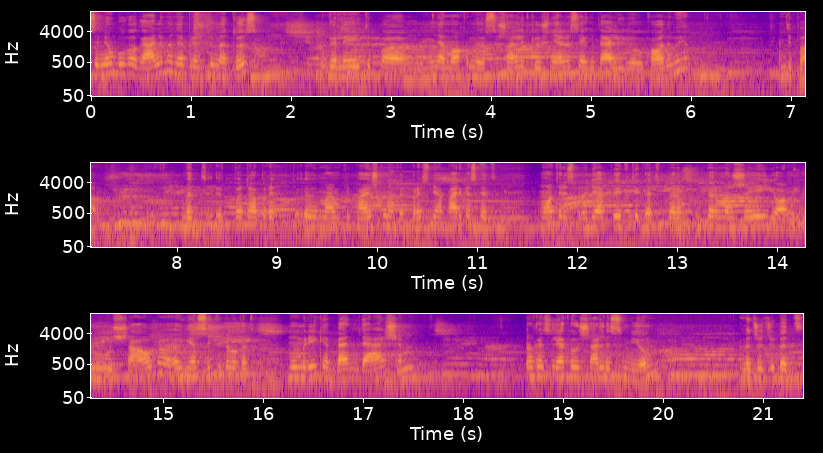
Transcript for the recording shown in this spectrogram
seniau buvo galima, dar prieš du metus galėjai, tipo, nemokamai užsišaldyti kiaušnėlius, jeigu dalį jų aukodavai. Tipo. Bet po to pra, man kaip paaiškino, kad prasidėjo parkės, kad moteris pradėjo pikti, kad per, per mažai jom jų užšaldo, o jie sakydavo, kad mums reikia bent dešimt, o kas lieka užšaldysim jum. Bet žodžiu, bet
